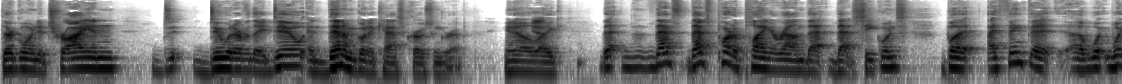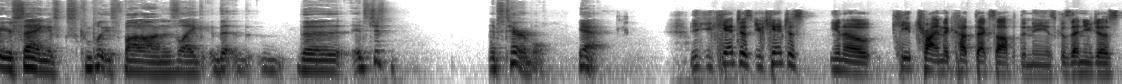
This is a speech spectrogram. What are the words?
They're going to try and d- do whatever they do, and then I'm going to cast Krosan Grip. You know, Yeah. like that. That's that's part of playing around that that sequence. But I think that uh, what what you're saying is completely spot on. Is like the the it's just it's terrible. Yeah. you, you can't just you can't just you know keep trying to cut decks off at the knees because then you just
